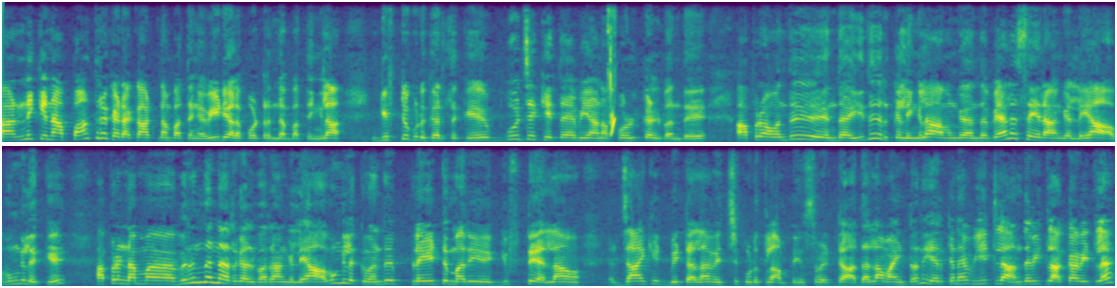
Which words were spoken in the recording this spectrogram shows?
அன்னைக்கு நான் பாத்திர கடை காட்டினேன் பார்த்துங்க வீடியோவில் போட்டிருந்தேன் பார்த்தீங்களா கிஃப்ட் கொடுக்கறதுக்கு பூஜைக்கு தேவையான பொருட்கள் வந்து அப்புறம் வந்து இந்த இது இருக்கு இல்லைங்களா அவங்க அந்த வேலை செய்கிறாங்க இல்லையா அவங்களுக்கு அப்புறம் நம்ம விருந்தினர்கள் வராங்க இல்லையா அவங்களுக்கு வந்து பிளேட்டு மாதிரி கிஃப்ட்டு எல்லாம் ஜாக்கெட் பிட் எல்லாம் வச்சு கொடுக்கலாம் அப்படின்னு சொல்லிட்டு அதெல்லாம் வாங்கிட்டு வந்து ஏற்கனவே வீட்டில் அந்த வீட்டில் அக்கா வீட்டில்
